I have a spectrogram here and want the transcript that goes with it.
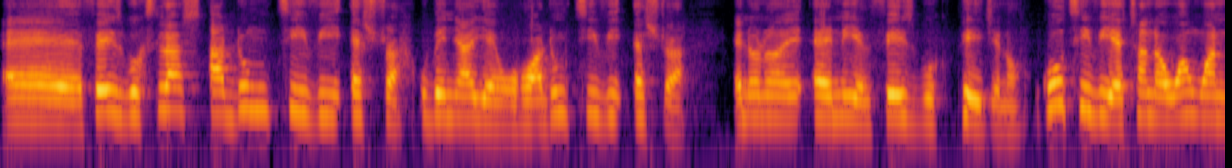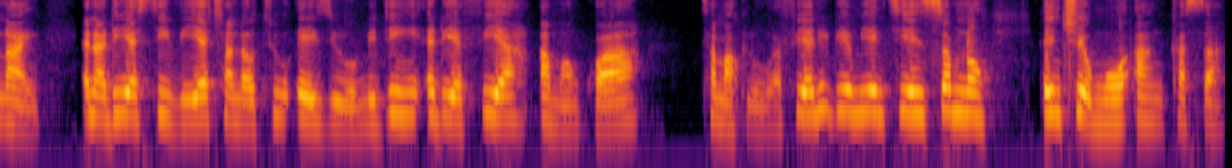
Eh, Facebook slash Adum TV Extra. Ubenya wɔ hɔ Adum TV Extra. Ɛne yɛn Facebook page. Go TV channel 119 ɛna DSTV yɛ channel 280. Medin ɛde afia amankwaa tamaklo. Afia ne deɛ mientie nsɛm no nkyerɛmu ankasa.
